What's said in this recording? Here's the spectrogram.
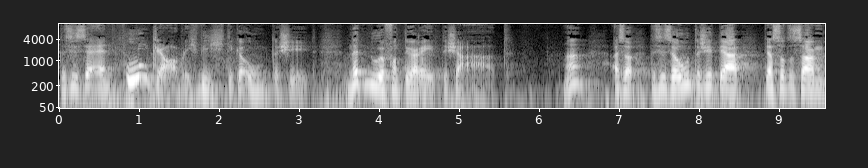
Das ist ja ein unglaublich wichtiger Unterschied nicht nur von theoretischer Art. Ne? Also das ist ein Unterschied, der, der sozusagen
